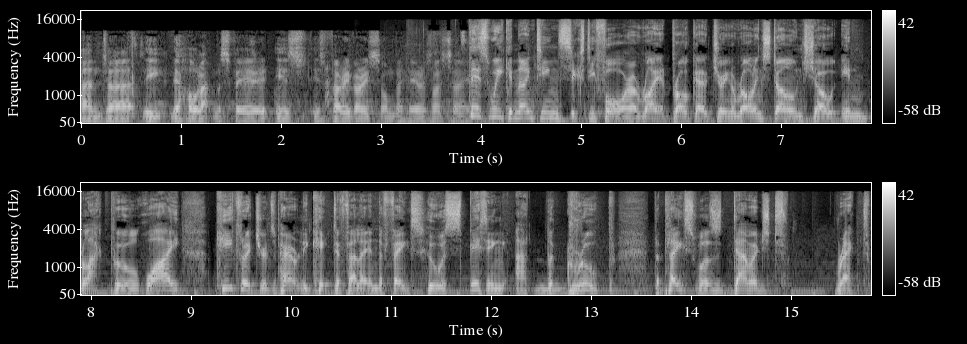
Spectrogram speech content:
And uh, the, the whole atmosphere is, is very, very sombre here, as I say. This week in 1964, a riot broke out during a Rolling Stones show in Blackpool. Why? Keith Richards apparently kicked a fella in the face who was spitting at the group. The place was damaged, wrecked,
